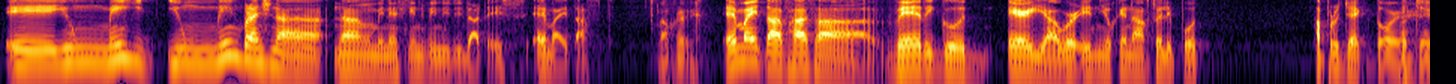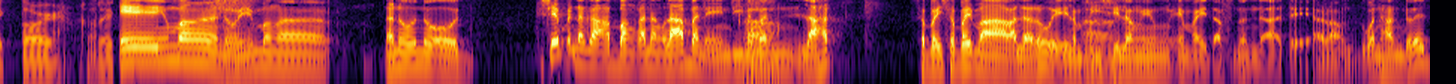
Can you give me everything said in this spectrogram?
Eh, yung main, yung main branch na ng Mineski Infinity dati is MI Taft. Okay. MI Taft has a very good area wherein you can actually put a projector. Projector. Correct. Eh, yung mga, ano, yung mga nanonood, siyempre nag-aabang ka ng laban eh. Hindi Ah. naman lahat sabay-sabay makakalaro eh. Ilang PC lang yung MI Taft noon dati. Around 100.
